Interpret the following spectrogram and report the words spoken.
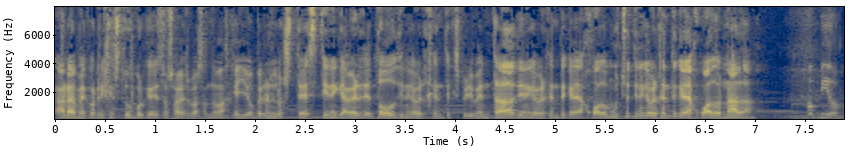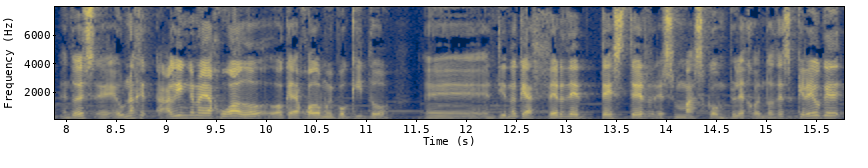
ahora me corriges tú, porque de esto sabes bastante más que yo. Pero en los tests tiene que haber de todo. Tiene que haber gente experimentada, tiene que haber gente que haya jugado mucho, tiene que haber gente que haya jugado nada. Obvio. Entonces, eh, una alguien que no haya jugado o que haya jugado muy poquito, eh, entiendo que hacer de tester es más complejo. Entonces, creo que.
